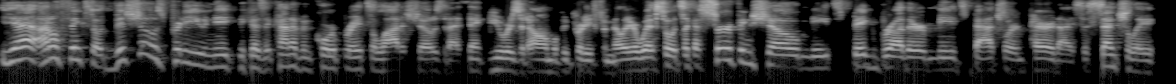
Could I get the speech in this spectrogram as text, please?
Yeah, I don't think so. This show is pretty unique because it kind of incorporates a lot of shows that I think viewers at home will be pretty familiar with. So it's like a surfing show meets Big Brother meets Bachelor in Paradise. Essentially,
